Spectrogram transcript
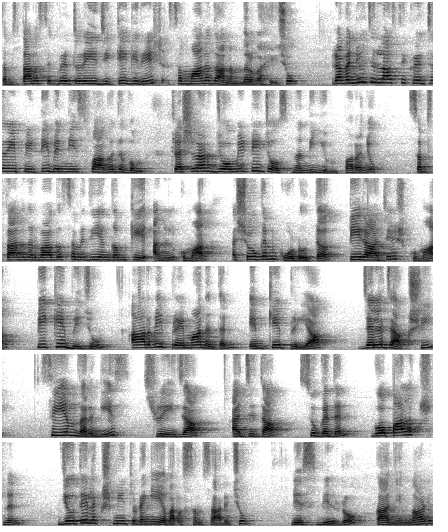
സംസ്ഥാന സെക്രട്ടറി ജി കെ ഗിരീഷ് സമ്മാനദാനം നിർവഹിച്ചു. റവന്യൂ ജില്ലാ സെക്രട്ടറി പി ടി ബെന്നി സ്വാഗതവും ട്രഷറർ ജോമി ടി ജോസ് നന്ദിയും പറഞ്ഞു. സംസ്ഥാന നിർവാഹക സമിതി അംഗം K Anilkumar Ashokan Kodoth T Rajesh Kumar P K Biju R V Premanandan M K Priya Jalajakshi C M Varghese Sreeja Ajitha Sugathan Gopalakrishnan Jyothilakshmi തുടങ്ങിയവർ സംസാരിച്ചു. News bureau Kanhangad.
